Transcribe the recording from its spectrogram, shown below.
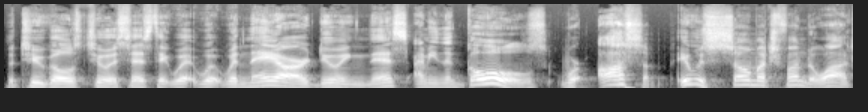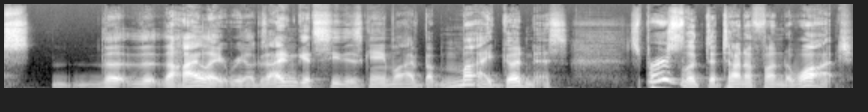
the two goals, two assists. When they are doing this, I mean, the goals were awesome. It was so much fun to watch the the, the highlight reel because I didn't get to see this game live, but my goodness, Spurs looked a ton of fun to watch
